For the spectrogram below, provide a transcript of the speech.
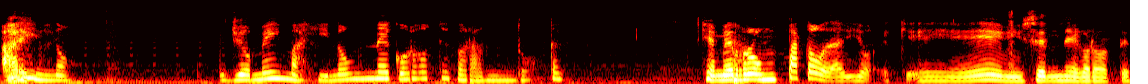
ay no, yo me imagino un negrote grandote que me rompa toda. Y yo, ¿qué? Dice negrote.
